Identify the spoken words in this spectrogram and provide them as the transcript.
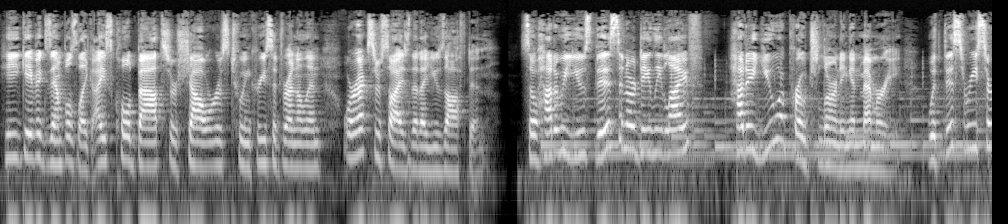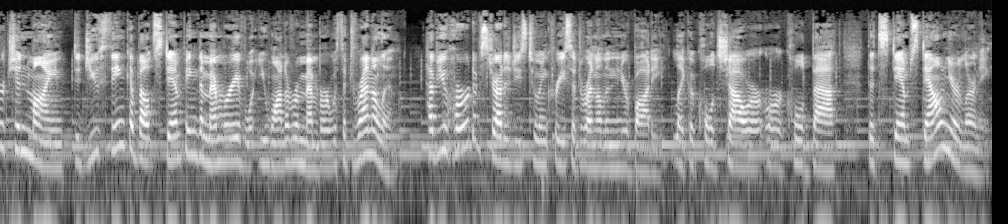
He gave examples like ice cold baths or showers to increase adrenaline or exercise that I use often. So, how do we use this in our daily life? How do you approach learning and memory? With this research in mind, did you think about stamping the memory of what you want to remember with adrenaline? Have you heard of strategies to increase adrenaline in your body, like a cold shower or a cold bath, that stamps down your learning?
